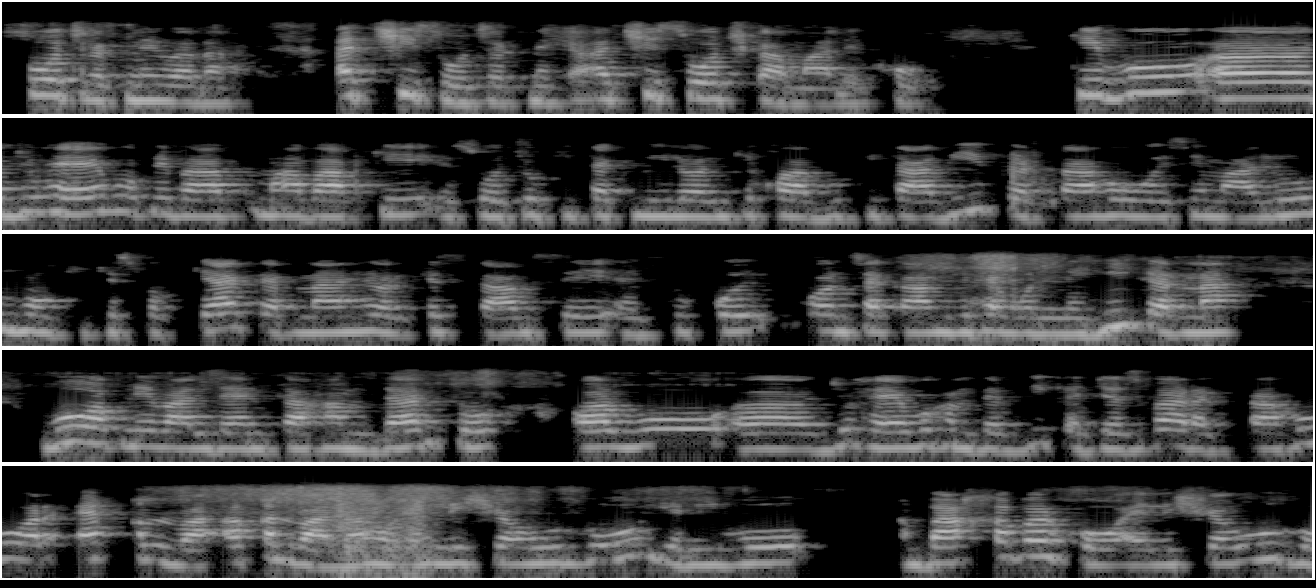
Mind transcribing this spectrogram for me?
सोच रखने वाला, अच्छी सोच रखने का, अच्छी सोच का मालिक हो कि वो जो है वो अपने बाप माँ बाप के सोचों की तकमील और उनके ख्वाबों की ताबीर करता हो इसे मालूम हो कि किस वक्त क्या करना है और किस काम से तो कोई, कौन सा काम जो है वो नहीं करना वो अपने वालदेन का हमदर्द हो और वो जो है वो हमदर्दी का जज्बा रखता हो और अकल वा, अकल वाला हो अहल शूर हो यानी वो बाखबर हो अहल शूर हो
